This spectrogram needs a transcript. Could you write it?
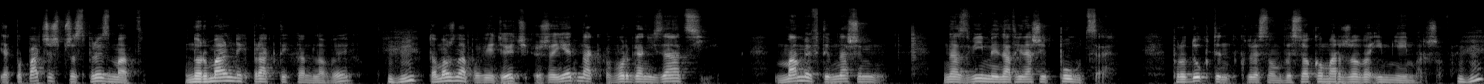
jak popatrzysz przez pryzmat normalnych praktyk handlowych, Mhm. to można powiedzieć, że jednak w organizacji mamy w tym naszym, nazwijmy na tej naszej półce, produkty, które są wysokomarżowe i mniej marżowe, Mhm.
